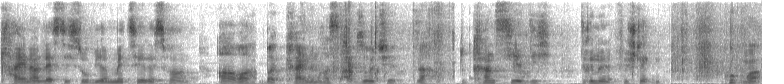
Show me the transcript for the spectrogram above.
Keiner lässt sich so wie ein Mercedes fahren. Aber bei keinem hast du auch solche Sachen. Du kannst hier dich drinnen verstecken. Guck mal.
